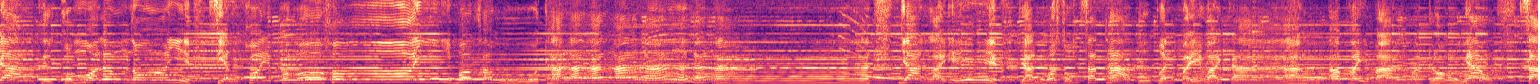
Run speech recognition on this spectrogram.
จ้างถือขมหมอลำน้อย เสียงคอยพอยบ่เข้าทาง ย่านหลายเด้ย่านบ่สมศรัทธาผู้เพิ่นไปวายจางอภัยบางมัดลองเงาสา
